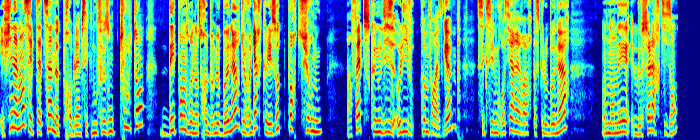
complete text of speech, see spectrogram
Et finalement, c'est peut-être ça notre problème, c'est que nous faisons tout le temps dépendre notre bonheur du regard que les autres portent sur nous. En fait, ce que nous disent Olive comme Forrest Gump, c'est que c'est une grossière erreur, parce que le bonheur, on en est le seul artisan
